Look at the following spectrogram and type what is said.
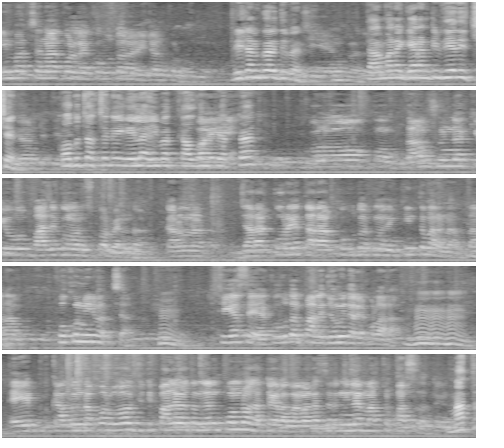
ডিম বাচ্চা না করলে কবুতর রিটার্ন করব। রিটার্ন করে দিবেন। তার মানে গ্যারান্টি দিয়ে দিচ্ছেন? কত চাচ্ছেন এই এলাহিবাদ কালদম পেয়ারটা? দাম শুনে কেউ বাজে কমেন্টস করবেন না। কারণ যারা করে তারা কবুতর কোনোদিন কিনতে পারে না। তারা ফকুনির বাচ্চা। ঠিক আছে? কবুতর পালে জমিদারের পোলারা। এই কালদমটা পড়ব যদি পালে হতো পনেরো হাজার টাকা লাগবে। আমার কাছে নিলে মাত্র পাঁচ হাজার টাকা। মাত্র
